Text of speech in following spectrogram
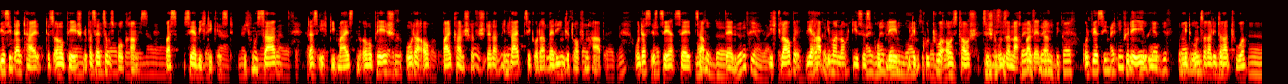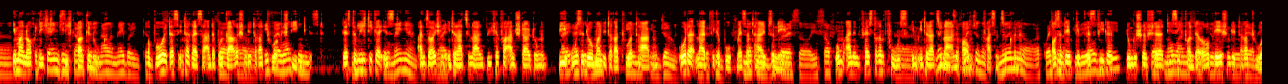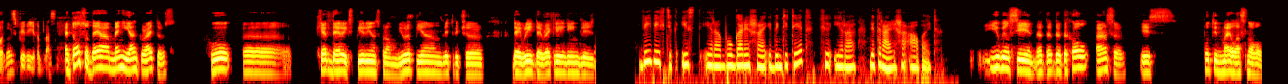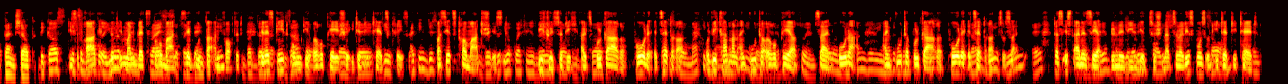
Wir sind ein Teil des europäischen Übersetzungsprogramms, was sehr wichtig ist. Ich muss sagen, dass ich die meisten europäischen oder auch Balkanschriftsteller in Leipzig oder Berlin getroffen habe. Und das ist sehr seltsam, denn ich glaube, wir haben immer noch dieses Problem mit dem Kulturaustausch zwischen unseren Nachbarländern. Und wir sind für die EU mit unserer Literatur immer noch nicht sichtbar genug, obwohl das Interesse an der bulgarischen Literatur gestiegen ist. Desto wichtiger ist, an solchen internationalen Bücherveranstaltungen wie Usedomer Literaturtagen oder Leipziger Buchmesse teilzunehmen, um einen festeren Fuß im internationalen Raum fassen zu können. Außerdem gibt es viele junge Schriftsteller, die sich von der europäischen Literatur inspirieren lassen. And also there are many young writers who uh, have their experience from European literature. They read directly in English. Wie wichtig ist Ihre bulgarische Identität für Ihre literarische Arbeit? You will see the, the, the whole answer is Diese Frage wird in meinem letzten Roman sehr gut beantwortet, denn es geht um die europäische Identitätskrise, was jetzt traumatisch ist. Wie fühlst du dich als Bulgare, Pole etc. Und wie kann man ein guter Europäer sein, ohne ein guter Bulgare, Pole etc. zu sein? Das ist eine sehr dünne Linie zwischen Nationalismus und Identität.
